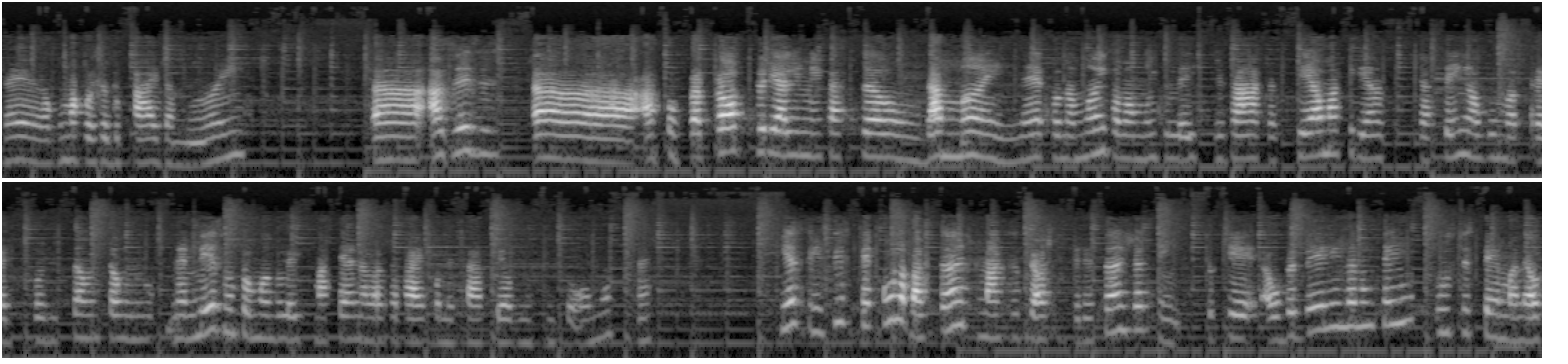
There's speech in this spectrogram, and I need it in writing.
né? Alguma coisa do pai, da mãe, Uh, às vezes uh, a, própria alimentação da mãe, né? Quando a mãe toma muito leite de vaca, se é uma criança que já tem alguma predisposição, então né, mesmo tomando leite materno, ela já vai começar a ter alguns sintomas, né? E assim, se especula bastante, Marcos, o que eu acho interessante, assim, porque o bebê ainda não tem o sistema, né, o,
